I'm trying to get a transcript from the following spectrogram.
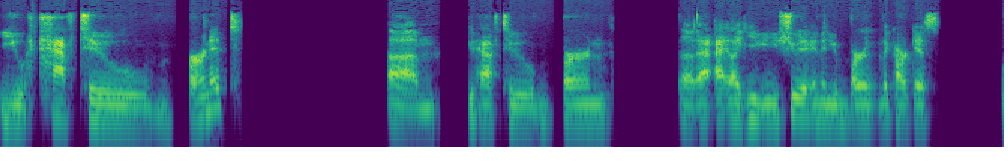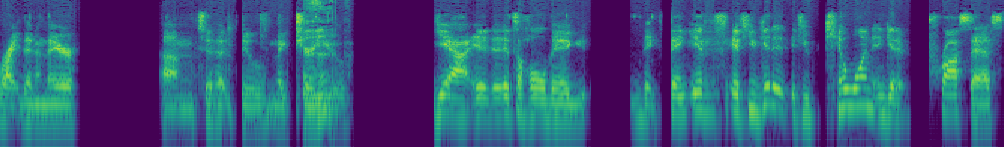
you have to burn it. Um, you have to burn, uh, I, I- like you, you shoot it and then you burn the carcass right then and there, um, to to make sure Uh-huh. you. Yeah, it, it's a whole big big thing. If if you get it, if you kill one and get it processed,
